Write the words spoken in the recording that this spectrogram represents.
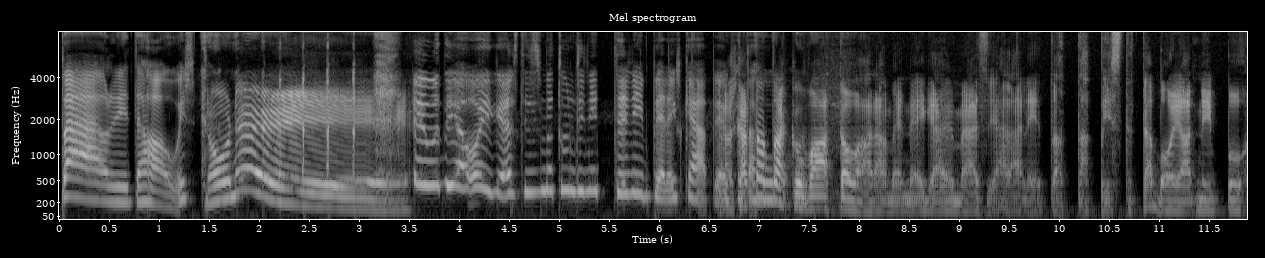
pää oli niiden hauvis. No niin. Ei mutta ihan oikeasti. Siis mä tunsin itse niin pieneksi kääpiöksi. että katsotaan, huh, kun vaattovaara menee käymään siellä, niin totta, pistetään pojat nippu.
